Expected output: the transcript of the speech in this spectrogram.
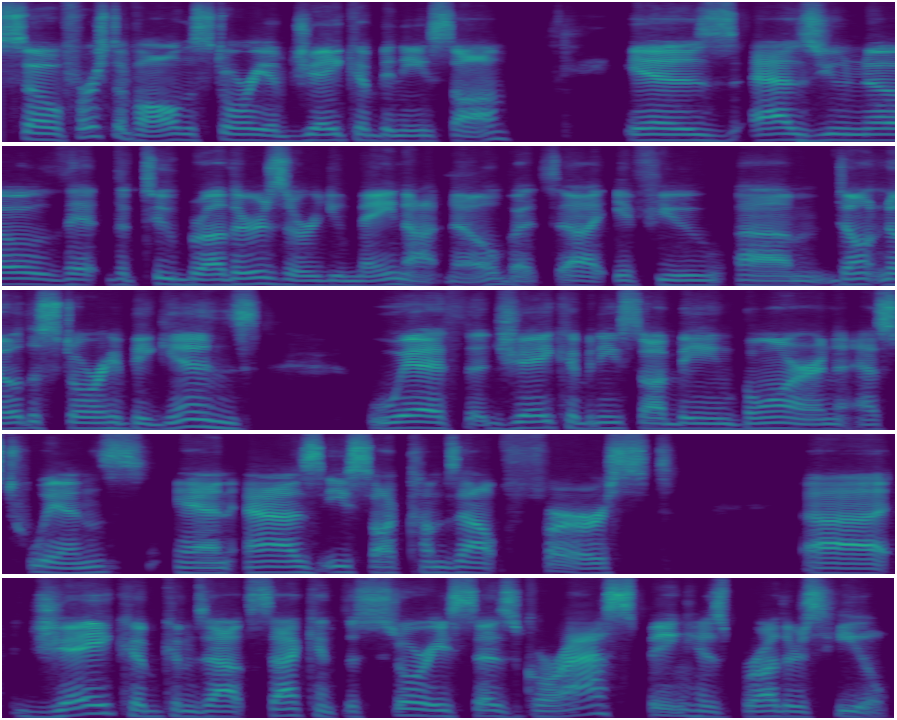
so first of all the story of jacob and esau is as you know that the two brothers or you may not know but uh, if you um, don't know the story begins with Jacob and Esau being born as twins. And as Esau comes out first, uh, Jacob comes out second. The story says, grasping his brother's heel.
